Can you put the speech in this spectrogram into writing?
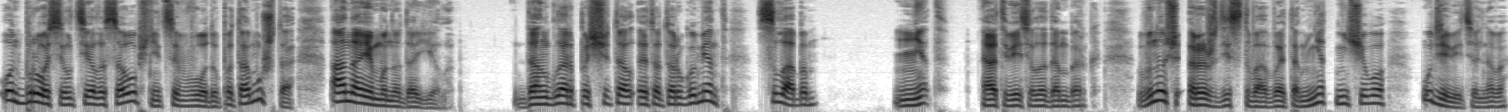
он бросил тело сообщницы в воду, потому что она ему надоела. Данглар посчитал этот аргумент слабым. Нет, — ответил Адамберг. — В ночь Рождества в этом нет ничего удивительного.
